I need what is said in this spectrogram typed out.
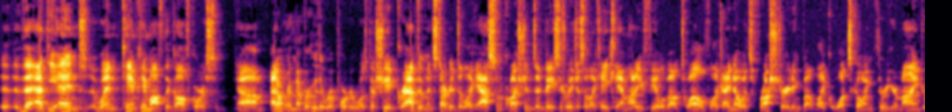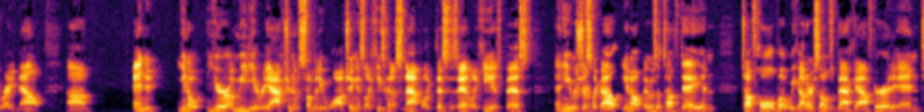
the at the end when Cam came off the golf course, um, I don't remember who the reporter was, but she had grabbed him and started to like ask some questions and basically just said like, "Hey Cam, how do you feel about 12? Like, I know it's frustrating, but like, what's going through your mind right now?" Um, and you know, your immediate reaction of somebody watching is like, "He's gonna snap. Like, this is it. Like, he is pissed." And he was mm-hmm. just like, "Oh, you know, it was a tough day and." Tough hole, but we got ourselves back after it. And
